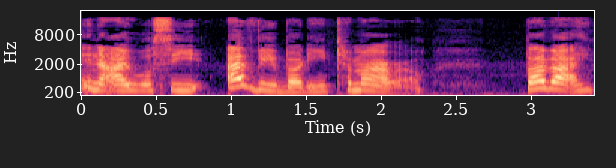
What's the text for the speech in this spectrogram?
and I will see everybody tomorrow. Bye bye.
